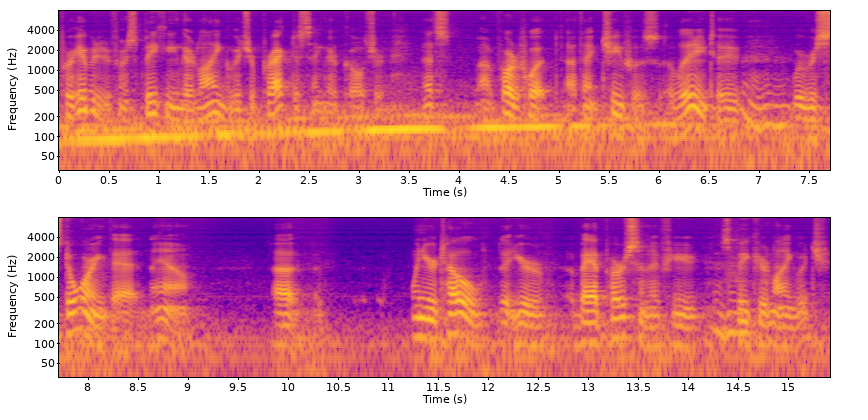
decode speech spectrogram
prohibited from speaking their language or practicing their culture. That's uh, part of what I think Chief was alluding to. We're restoring that now. Uh, when you're told that you're a bad person if you speak your language,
